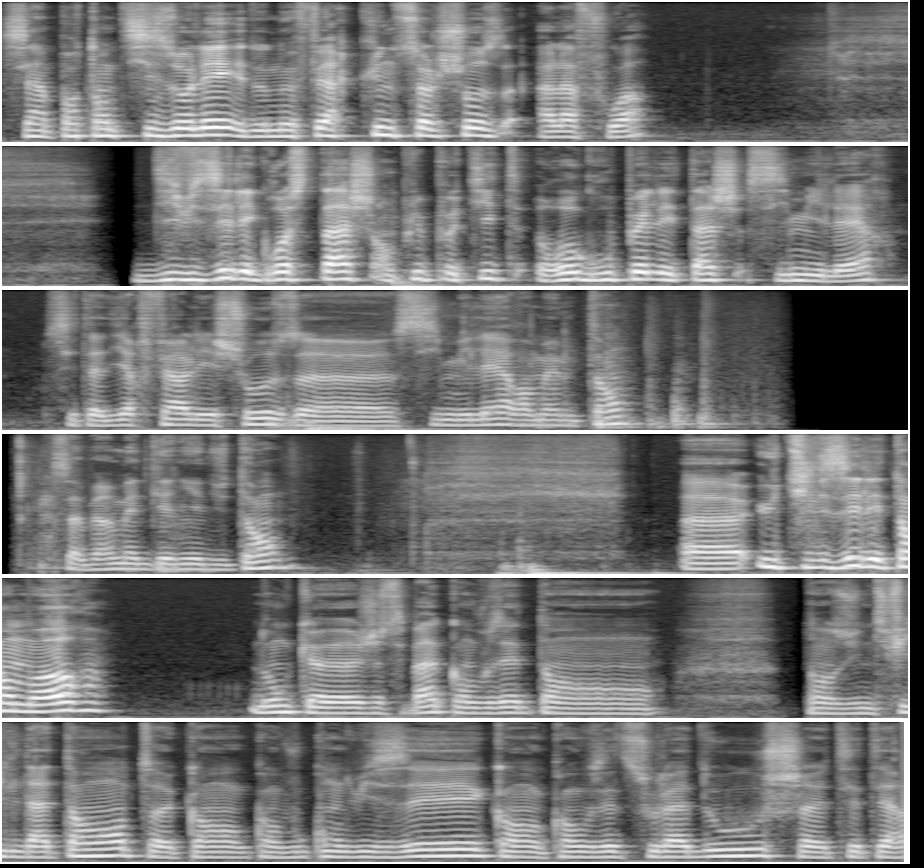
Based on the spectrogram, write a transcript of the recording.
C'est important de s'isoler et de ne faire qu'une seule chose à la fois. Diviser les grosses tâches en plus petites, regrouper les tâches similaires, c'est-à-dire faire les choses euh, similaires en même temps. Ça permet de gagner du temps. Euh, utiliser les temps morts. Donc, euh, je sais pas, quand vous êtes dans, dans une file d'attente, quand, vous conduisez, quand, quand, vous êtes sous la douche, etc.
